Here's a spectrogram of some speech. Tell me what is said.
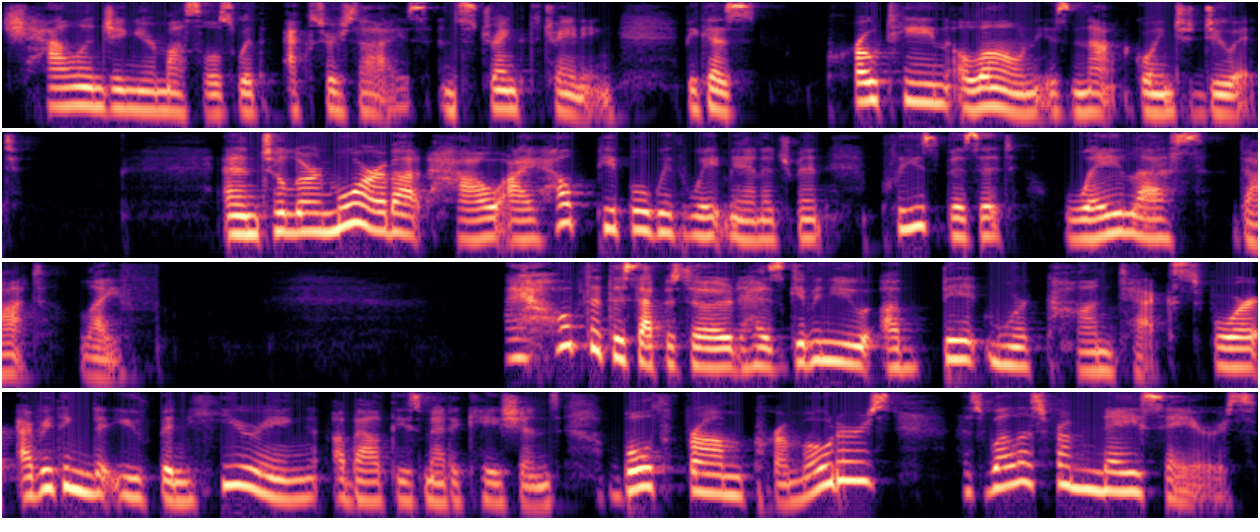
challenging your muscles with exercise and strength training because protein alone is not going to do it. And to learn more about how I help people with weight management, please visit weighless.life. I hope that this episode has given you a bit more context for everything that you've been hearing about these medications, both from promoters as well as from naysayers.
